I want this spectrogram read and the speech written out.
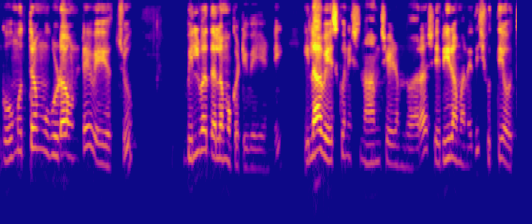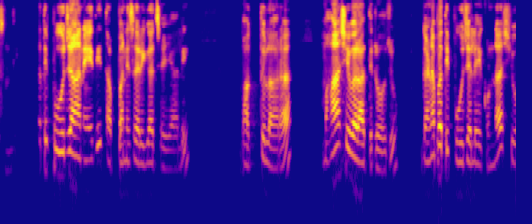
గోమూత్రం కూడా ఉంటే వేయొచ్చు. బిల్వదళం ఒకటి వేయండి. ఇలా వేసుకొని స్నానం చేయడం ద్వారా శరీరం అనేది శుద్ధి అవుతుంది. గణపతి పూజ అనేది తప్పనిసరిగా చేయాలి. భక్తులారా మహాశివరాత్రి రోజు గణపతి పూజ లేకుండా శివ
